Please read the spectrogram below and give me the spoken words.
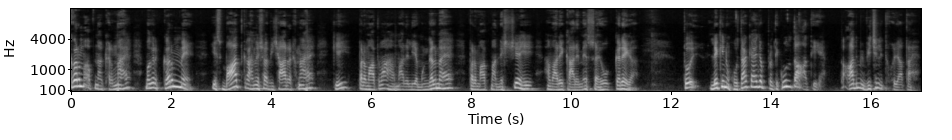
कर्म अपना करना है, मगर कर्म में इस बात का हमेशा विचार रखना है कि परमात्मा हमारे लिए मंगलमय है, परमात्मा निश्चय ही हमारे कार्य में सहयोग करेगा। तो लेकिन होता क्या है, जब प्रतिकूलता आती है तो आदमी विचलित हो जाता है।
